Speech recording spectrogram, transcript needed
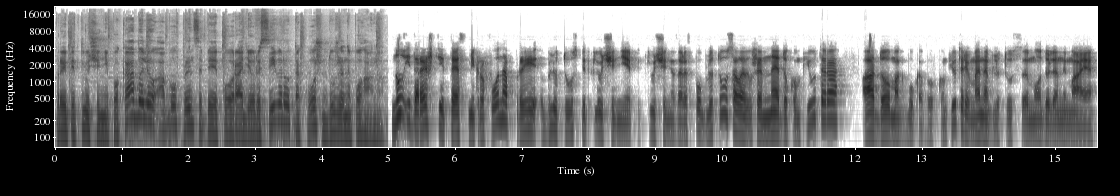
при підключенні по кабелю або, в принципі, по радіоресіверу також дуже непогано. Ну і нарешті тест мікрофона при Bluetooth підключенні. Підключення зараз по Bluetooth, але вже не до комп'ютера, а до MacBook, бо в комп'ютері в мене Bluetooth модуля немає.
